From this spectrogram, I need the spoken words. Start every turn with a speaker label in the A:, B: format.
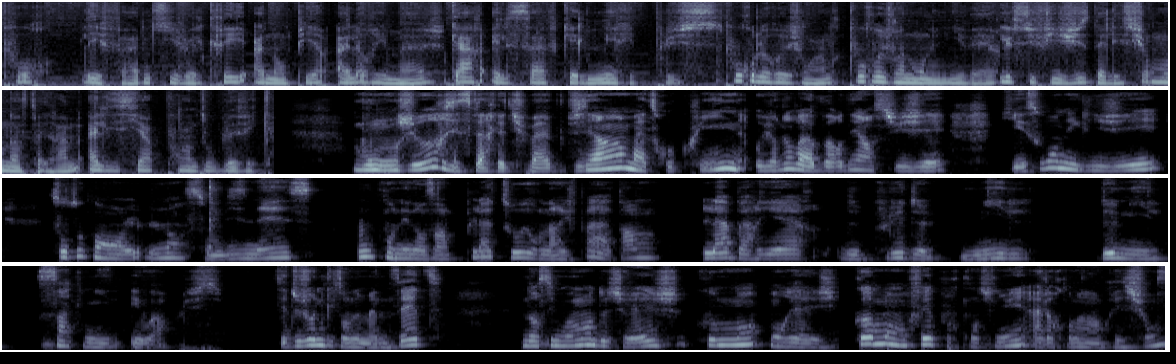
A: Pour les femmes qui veulent créer un empire à leur image car elles savent qu'elles méritent plus. Pour le rejoindre, pour rejoindre mon univers, il suffit juste d'aller sur mon Instagram alicia.wk. Bonjour, j'espère que tu vas bien, ma true queen. Aujourd'hui, on va aborder un sujet qui est souvent négligé, surtout quand on lance son business ou qu'on est dans un plateau et on n'arrive pas à atteindre la barrière de plus de 1000, 2000, 5000 et voire plus. C'est toujours une question de mindset. Dans ces moments de challenge, comment on réagit? Comment on fait pour continuer alors qu'on a l'impression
